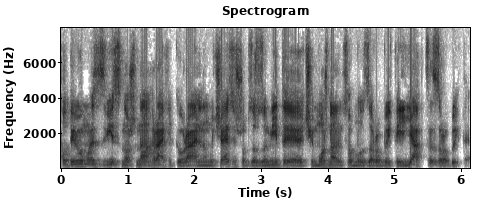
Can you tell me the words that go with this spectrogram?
подивимось, звісно ж, на графіки у реальному часі, щоб зрозуміти, чи можна на цьому заробити і як це зробити.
